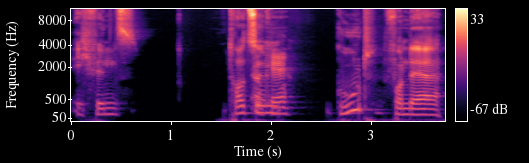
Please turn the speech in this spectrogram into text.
Ich finde es trotzdem okay. gut von der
